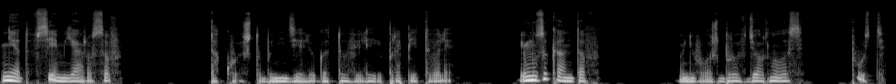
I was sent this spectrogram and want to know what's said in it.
Нет, в семь ярусов. Такой, чтобы неделю готовили и пропитывали. И музыкантов. У него аж бровь дернулась. Пусть,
